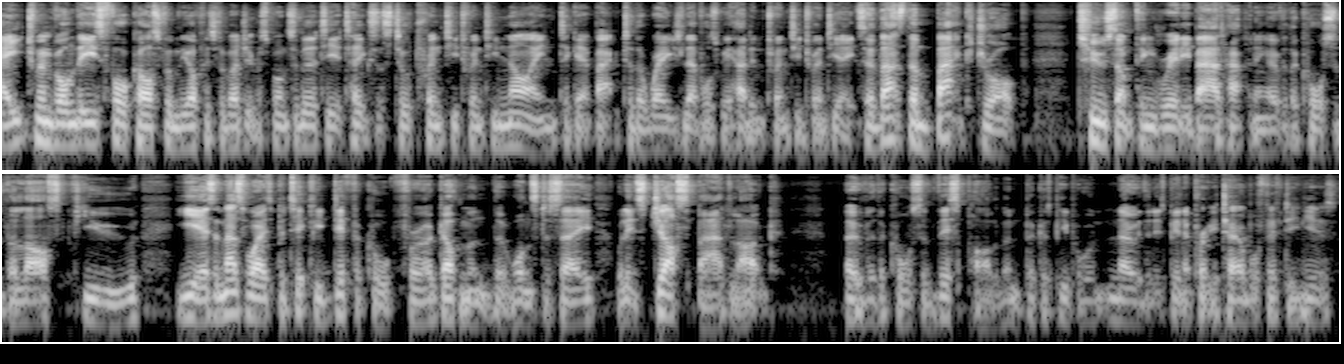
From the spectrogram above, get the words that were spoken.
eight. Remember, on these forecasts from the Office for Budget Responsibility, it takes us till 2029 to get back to the wage levels we had in 2028. So that's the backdrop to something really bad happening over the course of the last few years. And that's why it's particularly difficult for a government that wants to say, well, it's just bad luck over the course of this parliament because people know that it's been a pretty terrible 15 years.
